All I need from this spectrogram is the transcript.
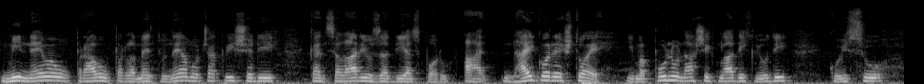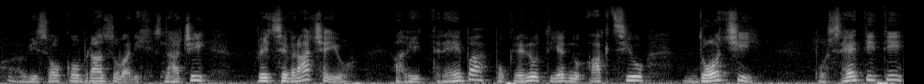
mi nemamo pravo u parlamentu, nemamo čak više ni kancelariju za dijasporu. A najgore što je, ima puno naših mladih ljudi koji su visoko obrazovani. Znači, već se vraćaju, ali treba pokrenuti jednu akciju, doći, posetiti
